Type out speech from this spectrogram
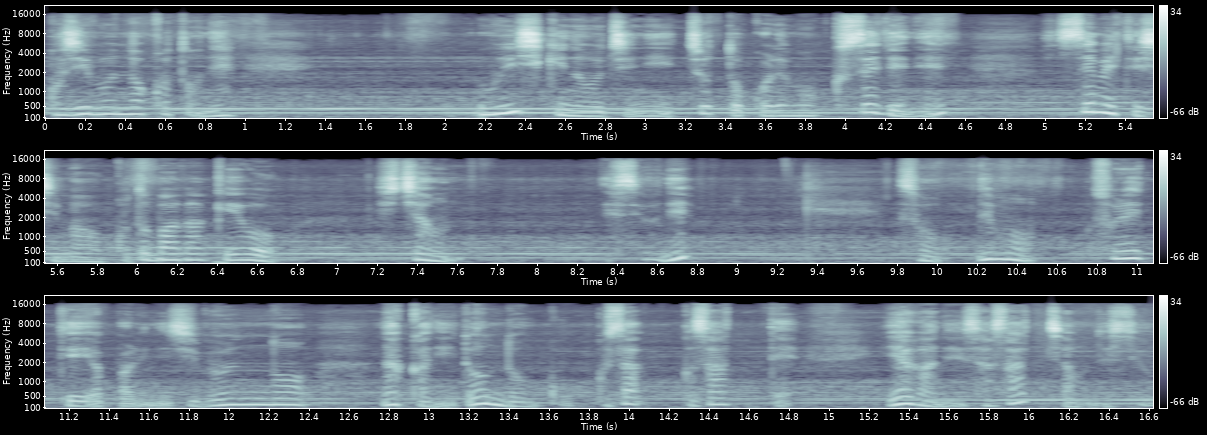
ご自分のことね無意識のうちにちょっとこれも癖でね責めてしまう言葉がけをしちゃうんですよね。そう。でもそれってやっぱりね自分の中にどんどんこうぐさぐさって矢がね刺さっちゃうんですよ。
